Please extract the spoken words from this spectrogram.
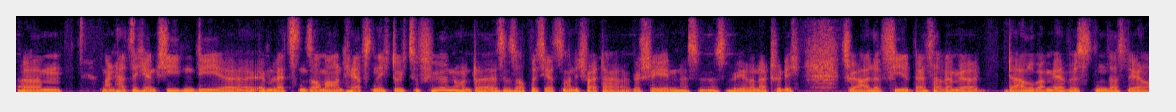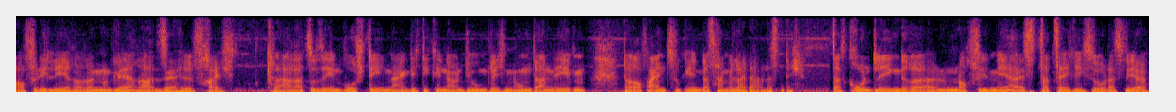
Ähm, man hat sich entschieden, die äh, im letzten Sommer und Herbst nicht durchzuführen und äh, es ist auch bis jetzt noch nicht weiter geschehen. Es, es, wäre natürlich für alle viel besser, wenn wir darüber mehr wüssten. Das wäre auch für die Lehrerinnen und Lehrer sehr hilfreich, klarer zu sehen, wo stehen eigentlich die Kinder und Jugendlichen, um dann eben darauf einzugehen. Das haben wir leider alles nicht. Das Grundlegendere noch viel mehr ist tatsächlich so, dass wir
